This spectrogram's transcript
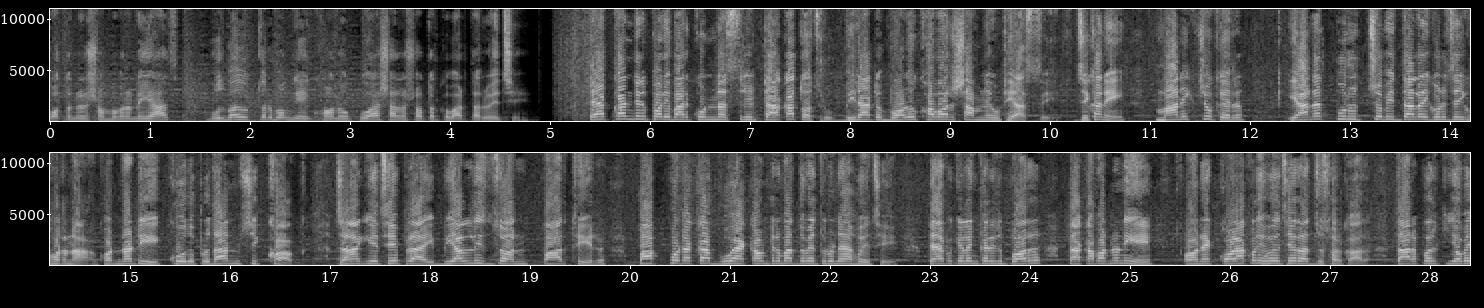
পতনের সম্ভাবনা নেই আজ। বুধবার উত্তরবঙ্গে ঘন কুয়াশার সতর্কবার্তা রয়েছে। ট্যাপকাণ্ডের পরে বার কন্যাশ্রীর টাকা তছরূপ। বিরাট বড় খবর সামনে উঠে আসছে, যেখানে মানিকচকের ইয়ানাতপুর উচ্চ বিদ্যালয়ে ঘটেছে এই ঘটনা। ঘটনাটি খোদ প্রধান শিক্ষক জানা গিয়েছে, প্রায় বিয়াল্লিশ জন প্রার্থীর প্রাপ্য টাকা ভুয়া অ্যাকাউন্টের মাধ্যমে তুলে নেওয়া হয়েছে। ট্যাব কেলেঙ্কারির পর টাকা পাঠানো নিয়ে অনেক কড়াকড়ি হয়েছে রাজ্য সরকার। তারপর কীভাবে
